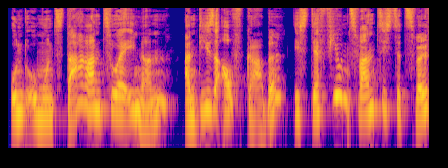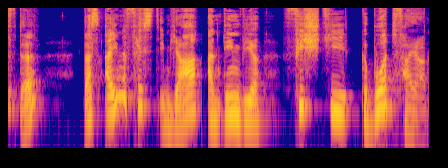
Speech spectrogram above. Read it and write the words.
Und um uns daran zu erinnern, an diese Aufgabe, ist der 24.12. Das eine Fest im Jahr, an dem wir Fischti Geburt feiern.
